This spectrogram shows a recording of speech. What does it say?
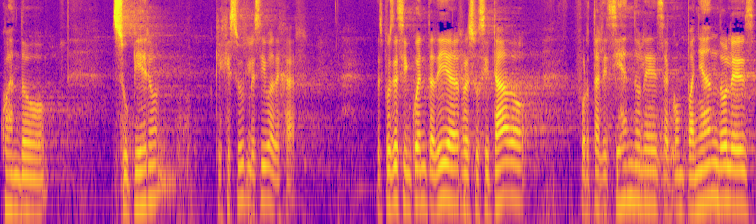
Cuando supieron que Jesús les iba a dejar. Después de 50 días resucitado, fortaleciéndoles, acompañándoles,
